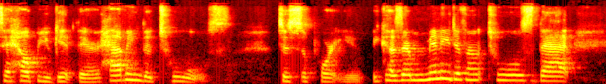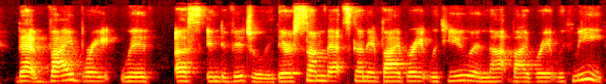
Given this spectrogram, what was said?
to help you get there having the tools to support you because there are many different tools that that vibrate with us individually. There's some that's going to vibrate with you and not vibrate with me.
